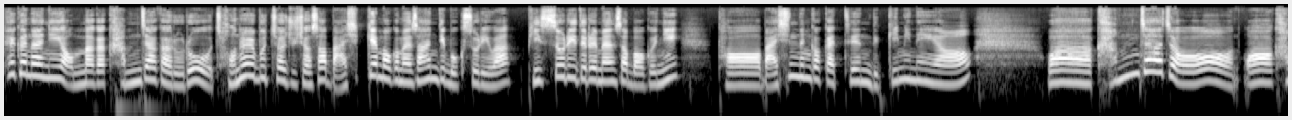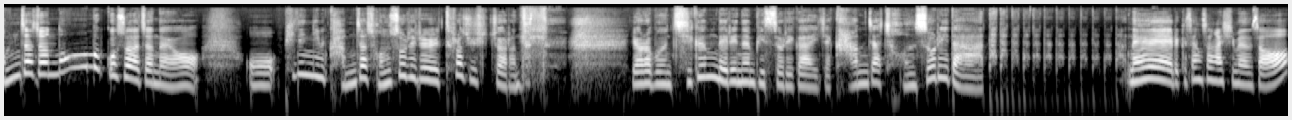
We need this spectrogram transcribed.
퇴근하니 엄마가 감자 가루로 전을 부쳐주셔서 맛있게 먹으면서 한디 목소리와 빗소리 들으면서 먹으니 더 맛있는 것 같은 느낌이네요. 와, 감자전. 와, 감자전 너무 고소하잖아요. 어, 피디님이 감자 전 소리를 틀어주실 줄 알았는데. 여러분, 지금 내리는 빗소리가 이제 감자 전 소리다. 타다다다다다다다다다. 네, 이렇게 상상하시면서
